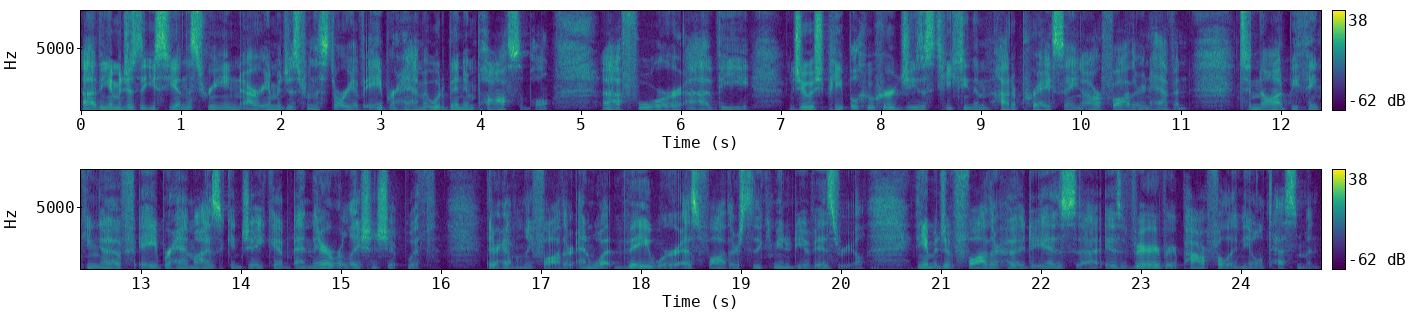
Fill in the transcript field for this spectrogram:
Uh, the images that you see on the screen are images from the story of Abraham. It would have been impossible uh, for uh, the Jewish people who heard Jesus teaching them how to pray, saying, Our Father in heaven, to not be thinking of Abraham, Isaac, and Jacob and their relationship with their heavenly father and what they were as fathers to the community of Israel. The image of fatherhood is uh, is very very powerful in the Old Testament.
